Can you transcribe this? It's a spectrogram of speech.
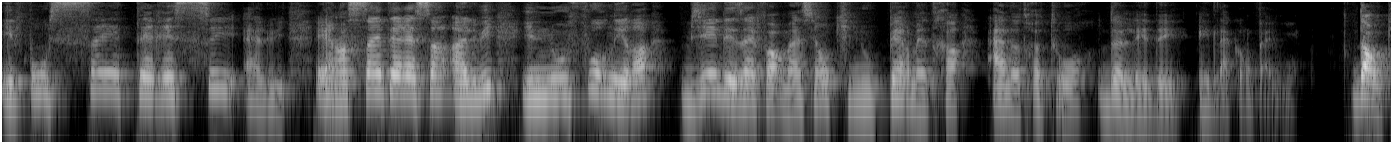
il faut s'intéresser à lui. Et en s'intéressant à lui, il nous fournira bien des informations qui nous permettra à notre tour de l'aider et de l'accompagner. Donc,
